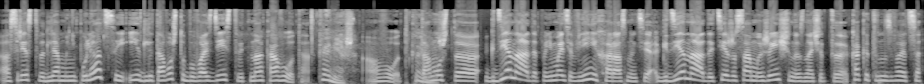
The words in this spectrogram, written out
а, средство для манипуляции и для того, чтобы воздействовать на кого-то. Конечно. Вот, Конечно. потому что где надо, понимаете, обвинение в харасменте, где надо, те же самые женщины, значит, э, как это называется,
